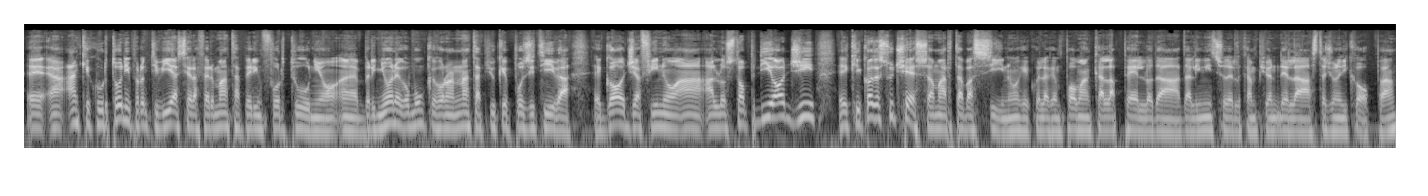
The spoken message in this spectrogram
eh, anche Curtoni pronti via si era fermata per infortunio, eh, Brignone comunque con un'annata più che positiva, eh, Goggia fino a, allo stop di oggi. che cosa è successo a Marta Bassino, che è quella che un po' manca all'appello da, dall'inizio del campion- della stagione di Coppa?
